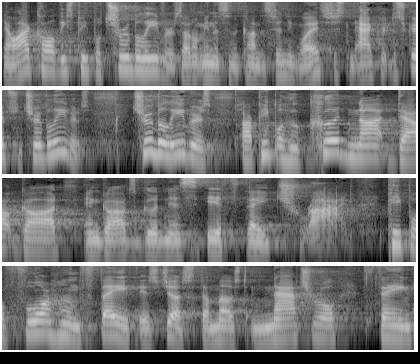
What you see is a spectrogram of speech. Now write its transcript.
Now, I call these people true believers. I don't mean this in a condescending way, it's just an accurate description. True believers. True believers are people who could not doubt God and God's goodness if they tried. People for whom faith is just the most natural thing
